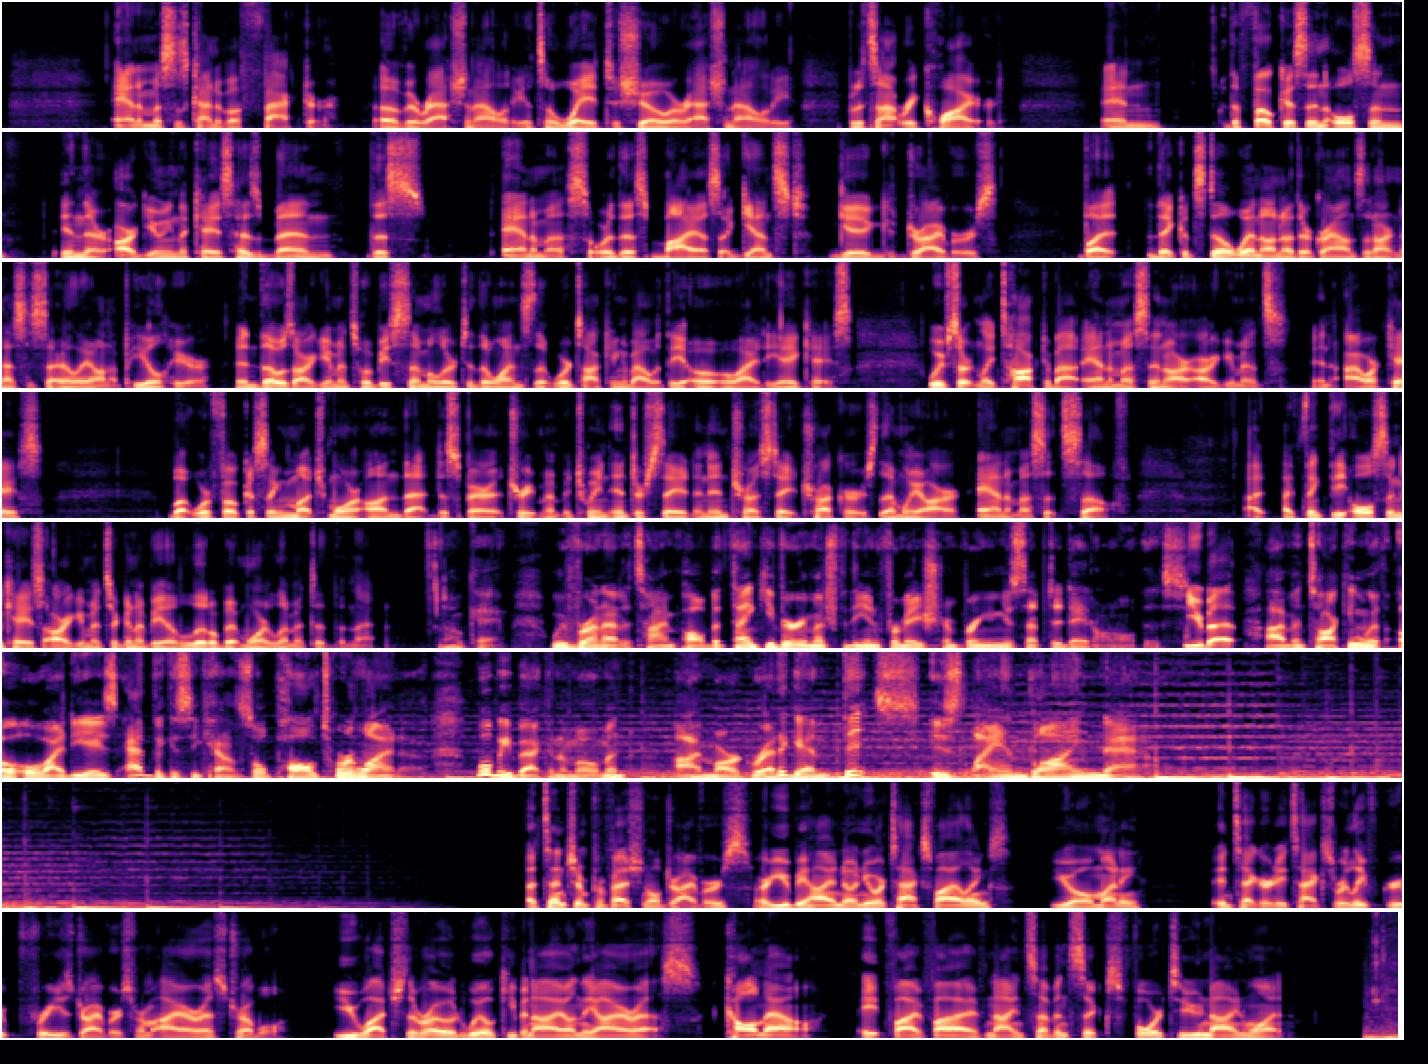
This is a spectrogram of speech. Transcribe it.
Animus is kind of a factor of irrationality. It's a way to show irrationality, but it's not required. And the focus in Olson in their arguing the case has been this animus or this bias against gig drivers, but they could still win on other grounds that aren't necessarily on appeal here. And those arguments would be similar to the ones that we're talking about with the OOIDA case. We've certainly talked about animus in our arguments in our case, but we're focusing much more on that disparate treatment between interstate and intrastate truckers than we are animus itself. I, I think the Olson case arguments are going to be a little bit more limited than that. Okay. We've run out of time, Paul, but thank you very much for the information and bringing us up to date on all this. You bet. I've been talking with OOIDA's Advocacy Counsel, Paul Torlina. We'll be back in a moment. I'm Mark Reddig, and this is Landline Now. Attention professional drivers. Are you behind on your tax filings? You owe money? Integrity Tax Relief Group frees drivers from IRS trouble. You watch the road, we'll keep an eye on the IRS. Call now 855 976 4291.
